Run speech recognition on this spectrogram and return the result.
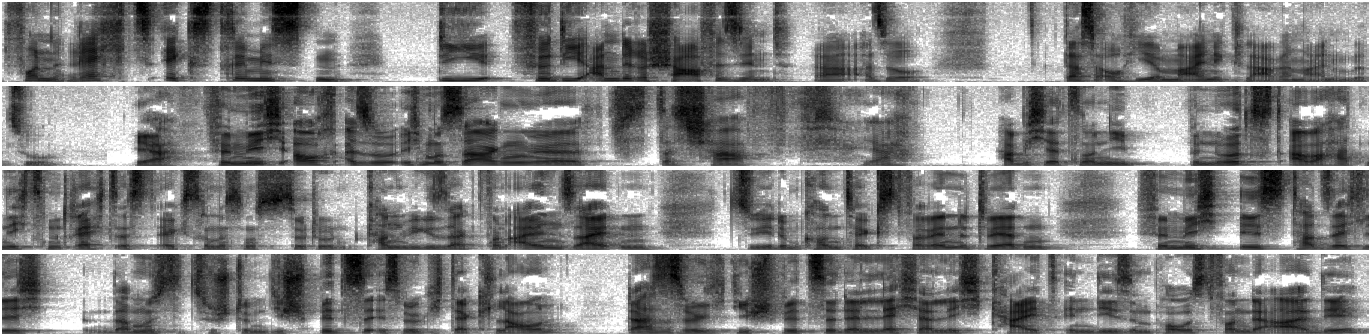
von Rechtsextremisten, die für die andere Schafe sind. Ja, also das auch hier meine klare Meinung dazu. Ja, für mich auch, also ich muss sagen, äh, das Schaf, ja, habe ich jetzt noch nie benutzt, aber hat nichts mit Rechtsextremismus zu tun. Kann, wie gesagt, von allen Seiten zu jedem Kontext verwendet werden. Für mich ist tatsächlich, da muss ich dir zustimmen, die Spitze ist wirklich der Clown. Das ist wirklich die Spitze der Lächerlichkeit in diesem Post von der ARD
